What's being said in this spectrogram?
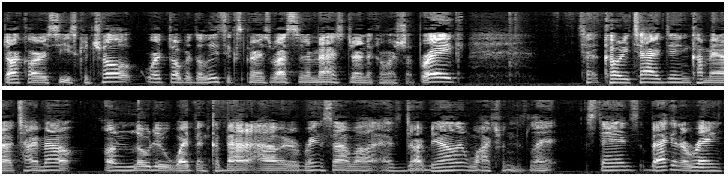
Dark Order seized control, worked over the least experienced wrestler in the match during the commercial break. T- Cody tagged in, coming out of timeout, unloaded, wiping Cabana out of the ringside while as Darby Allin watched from the stands. Back in the ring,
